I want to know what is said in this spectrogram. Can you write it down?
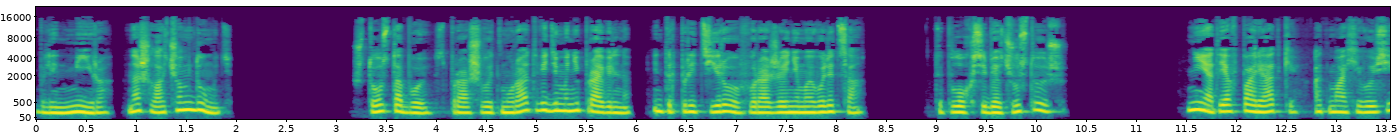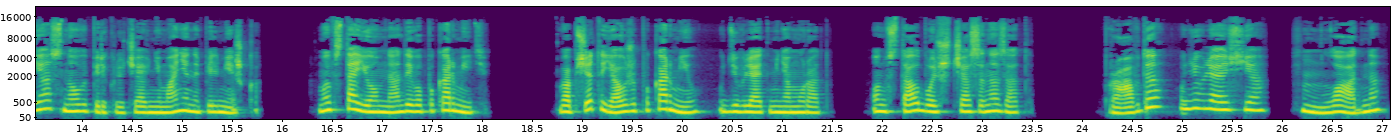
Блин, Мира, нашла о чем думать. «Что с тобой?» – спрашивает Мурат, видимо, неправильно, интерпретировав выражение моего лица. «Ты плохо себя чувствуешь?» «Нет, я в порядке», — отмахиваюсь я, снова переключая внимание на пельмешка. «Мы встаем, надо его покормить». «Вообще-то я уже покормил», — удивляет меня Мурат. Он встал больше часа назад. «Правда?» — удивляюсь я. «Хм, ладно».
